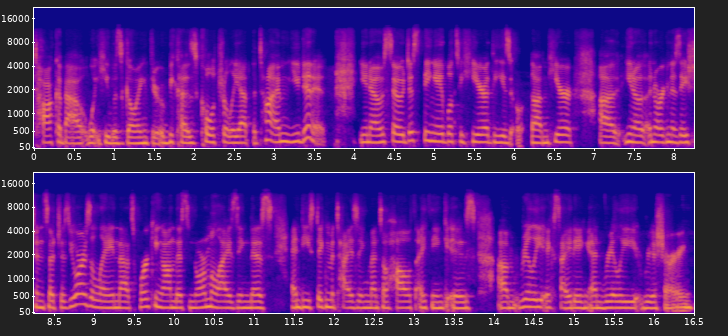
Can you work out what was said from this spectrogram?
talk about what he was going through because culturally at the time you didn't you know so just being able to hear these um, hear uh, you know an organization such as yours elaine that's working on this normalizing this and destigmatizing mental health i think is um, really exciting and really reassuring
